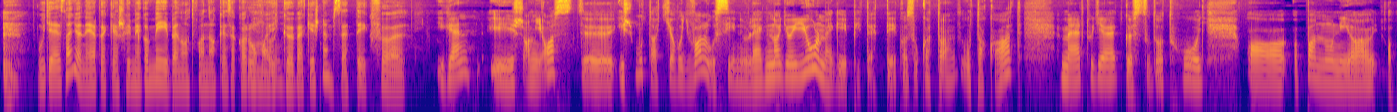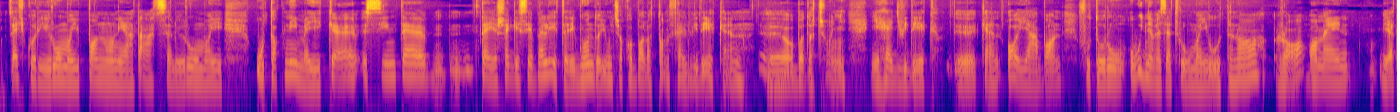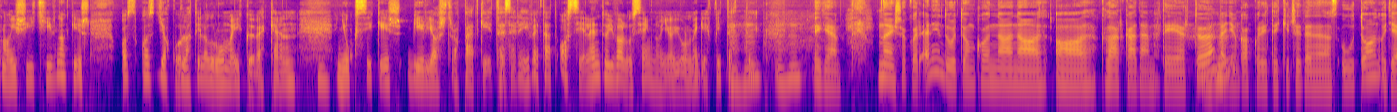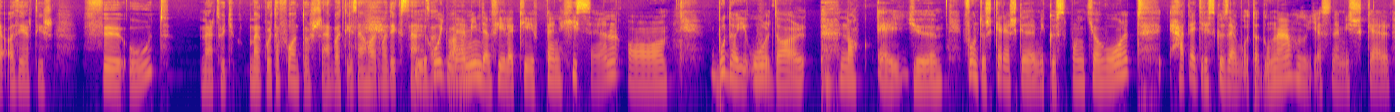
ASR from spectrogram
Ugye ez nagyon érdekes, hogy még a mélyben ott vannak ezek a római Bizony. kövek, és nem szedték föl Igen, és ami azt is mutatja, hogy valószínűleg nagyon jól megépítették azokat az utakat, mert ugye köztudott, hogy a Pannonia, az egykori római Pannoniát átszelő római utak némelyike szinte teljes egészében létezik. Gondoljunk csak a Balaton felvidéken, a Badacsonyi hegyvidéken aljában futó úgynevezett római útra, amely ilyet ma is így hívnak, és az, az gyakorlatilag római köveken hm. nyugszik, és bírja a strapát 2000 éve. Tehát azt jelenti, hogy valószínűleg nagyon jól megépítették. Uh-huh, uh-huh, igen. Na és akkor elindultunk onnan a, a Clark Ádám tértől, uh-huh. megyünk akkor itt egy kicsit ezen az úton, ugye azért is fő út, mert hogy meg volt a fontossága a 13. században. Hogy nem, mindenféleképpen, hiszen a budai oldalnak egy fontos kereskedelmi központja volt, hát egyrészt közel volt a Dunához, ugye ezt nem is kell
